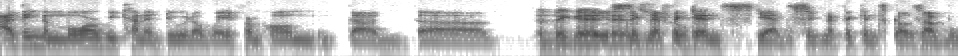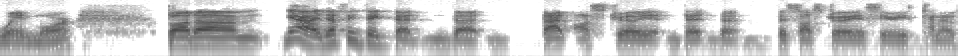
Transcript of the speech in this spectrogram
I think the more we kind of do it away from home, the the the bigger the significance, yeah, the significance goes up way more. But um, yeah, I definitely think that that that Australia that that this Australia series kind of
